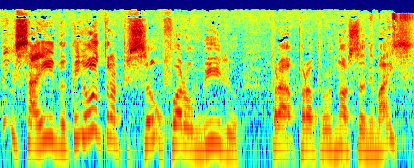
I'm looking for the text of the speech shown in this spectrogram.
tem saída, tem outra opção fora o milho para os nossos animais?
